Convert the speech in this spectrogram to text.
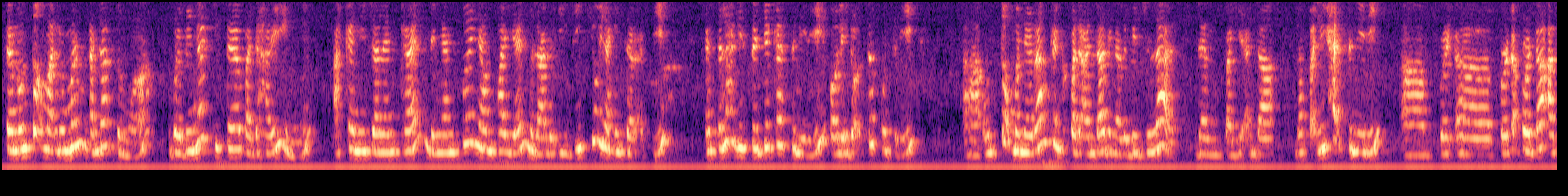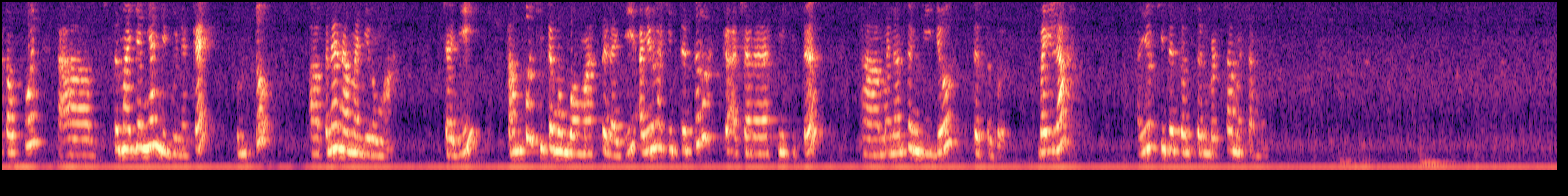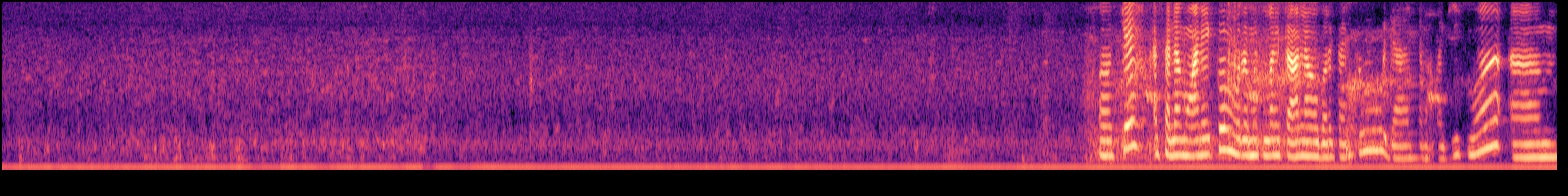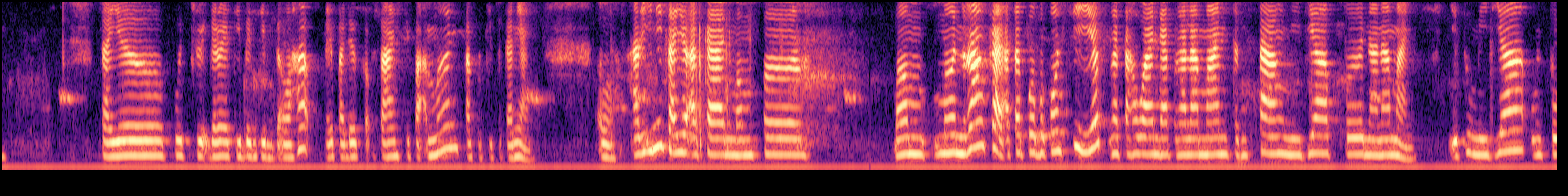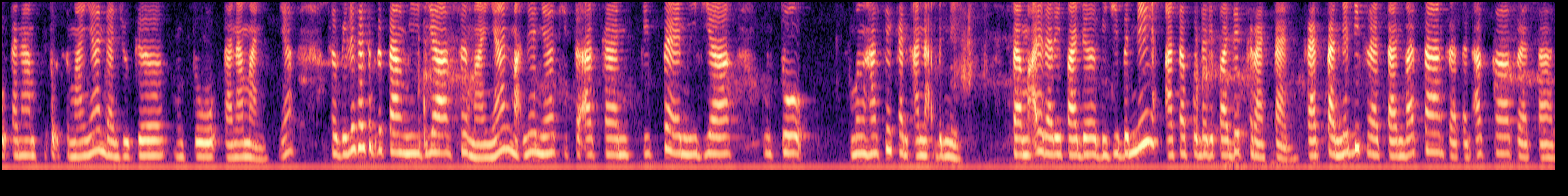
Dan untuk makluman anda semua, webinar kita pada hari ini akan dijalankan dengan penyampaian melalui video yang interaktif yang telah disediakan sendiri oleh Dr. Putri uh, untuk menerangkan kepada anda dengan lebih jelas dan bagi anda dapat lihat sendiri Uh, uh, produk-produk ataupun uh, semayan yang digunakan untuk uh, penanaman di rumah. Jadi, tanpa kita membuang masa lagi, ayolah kita terus ke acara rasmi kita uh, menonton video tersebut. Baiklah, ayo kita tonton bersama-sama. Okey, Assalamualaikum warahmatullahi taala wabarakatuh dan selamat pagi semua. Um, saya Putri Darati binti Mugat Wahab daripada Crop Science Department Fakulti Pertanian. Oh, hari ini saya akan memper mem- menerangkan ataupun berkongsi ya pengetahuan dan pengalaman tentang media penanaman iaitu media untuk tanam untuk semayan dan juga untuk tanaman ya. So bila saya sebut tentang media semayan, maknanya kita akan prepare media untuk menghasilkan anak benih. Sama ada daripada biji benih ataupun daripada keratan. Keratan, maybe keratan batang, keratan akar, keratan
